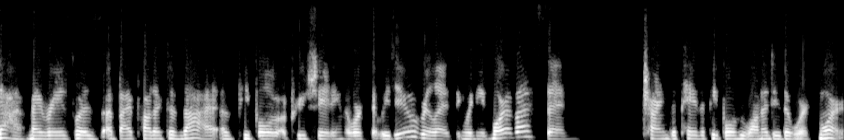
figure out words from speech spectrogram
yeah, my raise was a byproduct of that, of people appreciating the work that we do, realizing we need more of us, and trying to pay the people who want to do the work more.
